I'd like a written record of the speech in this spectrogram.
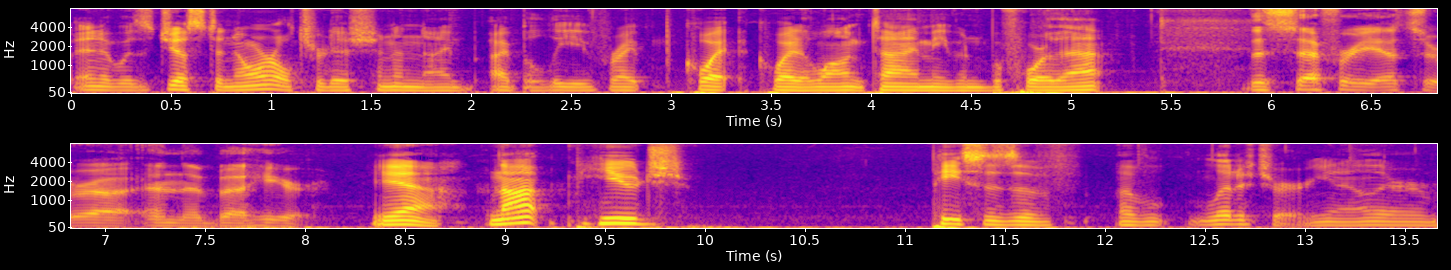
and it was just an oral tradition, and I I believe right quite quite a long time even before that. The Sefer Yetzirah and the Bahir. Yeah, not huge pieces of of literature. You know, they're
